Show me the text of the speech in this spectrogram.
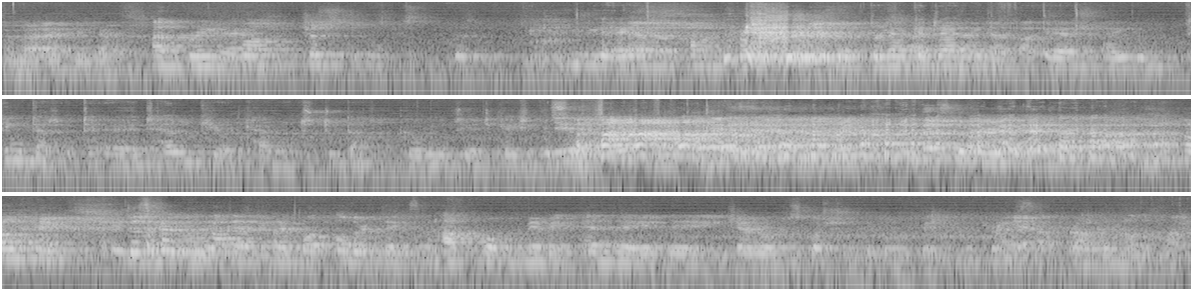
And I think that's. And Bríd, Yeah. just, Yeah. coming from The uh, I think that uh, Cannon to do that community education. That's the very thing. Okay. Just kind identify what other things have come up, maybe in the, the general discussion, people will be able to address Yeah. that rather than on the panel.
